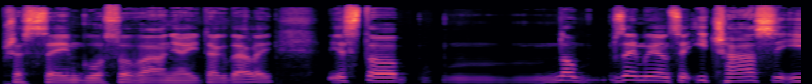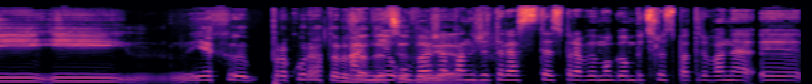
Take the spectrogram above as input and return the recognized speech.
przez Sejm głosowania i tak dalej, jest to mm, no, zajmujące i czas i, i niech prokurator A zadecyduje. A nie uważa pan, że teraz te sprawy mogą być rozpatrywane y,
